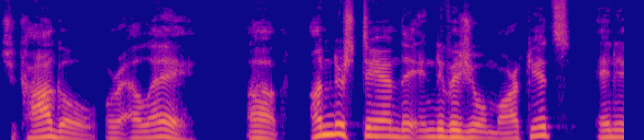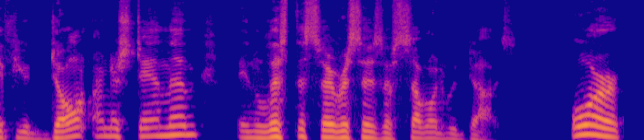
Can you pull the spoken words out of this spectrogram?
Chicago or LA. Uh, understand the individual markets. And if you don't understand them, enlist the services of someone who does, or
